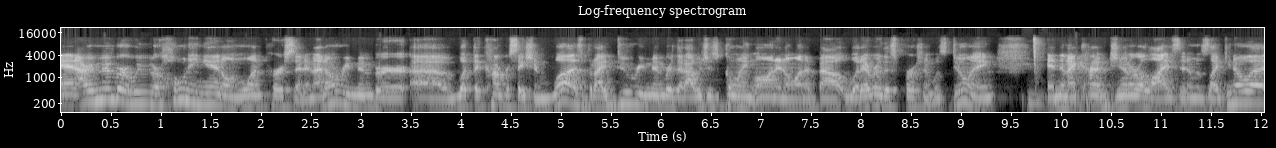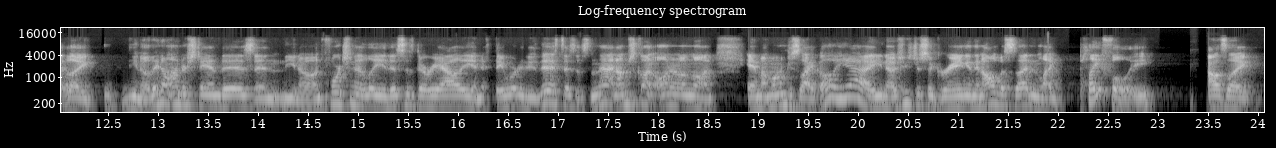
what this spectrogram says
and I remember we were honing in on one person, and I don't remember uh, what the conversation was, but I do remember that I was just going on and on about whatever this person was doing. Mm-hmm. And then I kind of generalized it and was like, you know what? Like, you know, they don't understand this. And, you know, unfortunately, this is their reality. And if they were to do this, this, this, and that, and I'm just going on and on and on. And my mom just like, oh, yeah, you know, she's just agreeing. And then all of a sudden, like, playfully, I was like,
